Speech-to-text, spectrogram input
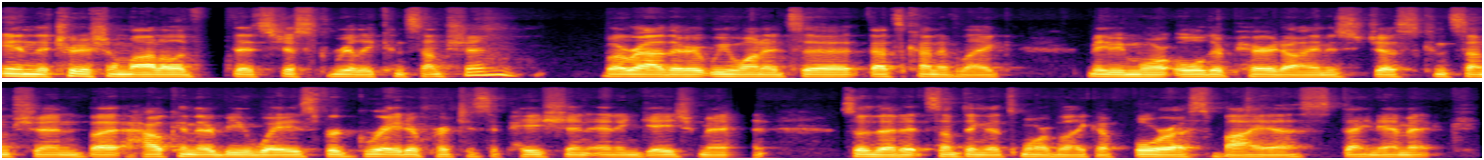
in the traditional model of that's just really consumption but rather we wanted to that's kind of like maybe more older paradigm is just consumption but how can there be ways for greater participation and engagement so that it's something that's more of like a for us by us dynamic?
